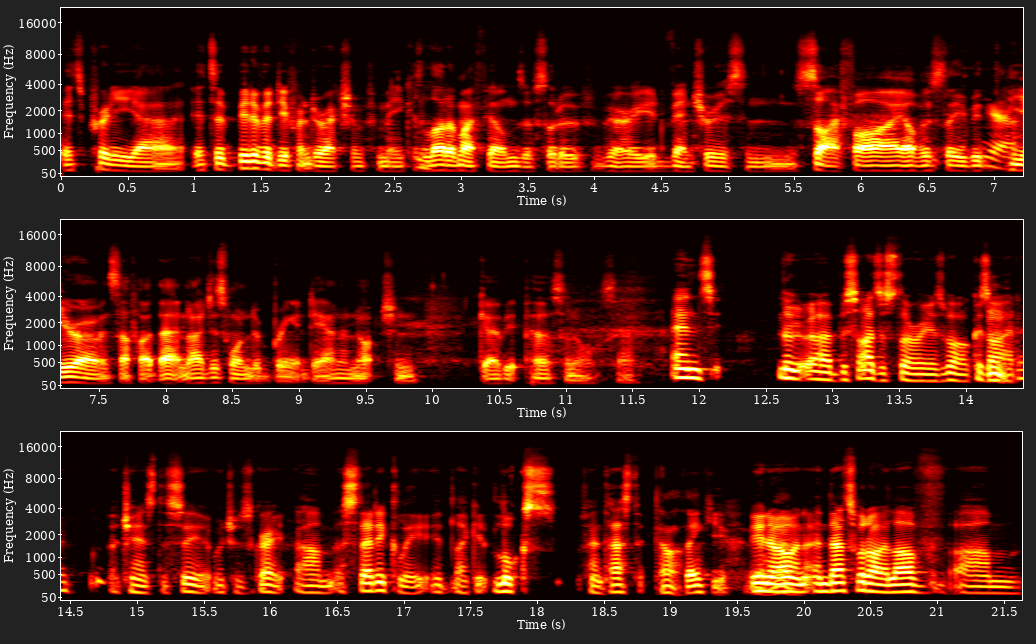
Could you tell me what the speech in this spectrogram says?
It's pretty. Uh, it's a bit of a different direction for me because a lot of my films are sort of very adventurous and sci-fi, obviously with Yeah. hero and stuff like that. And I just wanted to bring it down a notch and go a bit personal. So And look, uh, besides the story as well, because Hmm. I had a, a chance to see it, which was great. Um, aesthetically, it like it looks fantastic. oh, thank you. You know, and, and that's what I love. Um,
